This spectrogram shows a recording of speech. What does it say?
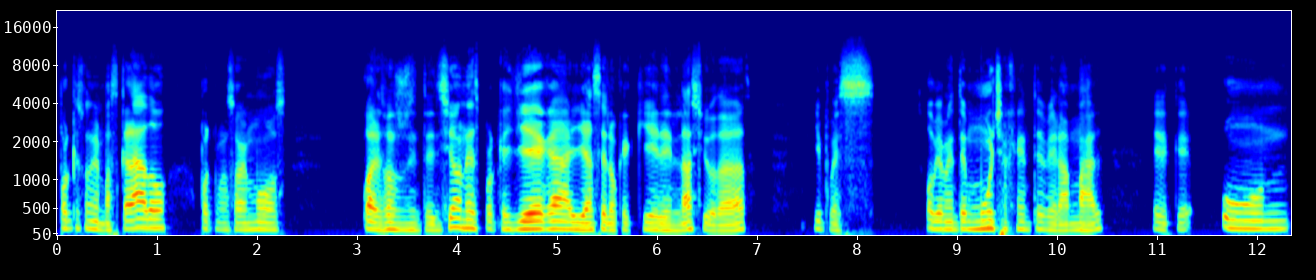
Porque es un enmascarado, porque no sabemos cuáles son sus intenciones, porque llega y hace lo que quiere en la ciudad. Y pues, obviamente mucha gente verá mal el que un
